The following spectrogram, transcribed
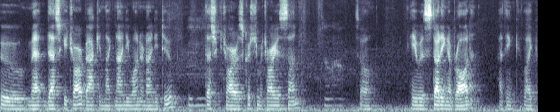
Who met Desikachar back in like 91 or 92. Mhm. Desikachar was Krishnamacharya's son. Oh wow. So he was studying abroad, I think like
